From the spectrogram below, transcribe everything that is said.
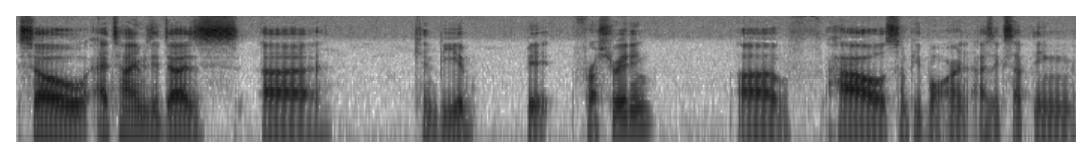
so at times it does uh, can be a bit frustrating of how some people aren't as accepting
